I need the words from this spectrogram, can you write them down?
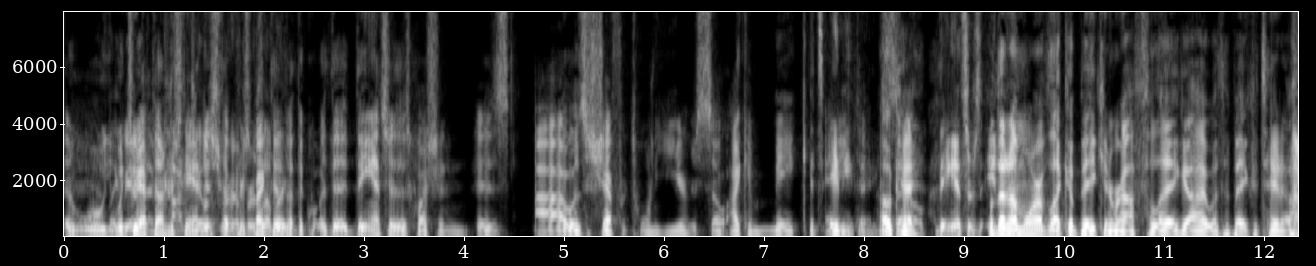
uh, w- Like what you have have to to have understand cocktail is the shrimp or perspective something? of the, qu- the the answer to this question is I was a chef for 20 years, so I can make It's anything. anything. Okay. So- The answer is. Well, then I'm more of like a bacon wrap fillet guy with a baked potato. I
